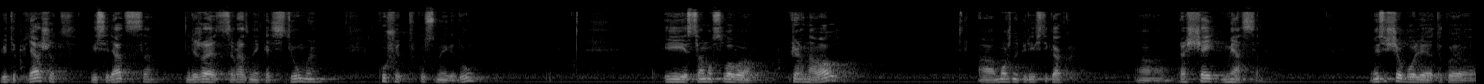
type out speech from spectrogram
Люди пляшут, веселятся, наряжаются в разные костюмы, кушают вкусную еду. И само слово «карнавал» а, можно перевести как а, «прощай мясо». Но есть еще более такое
